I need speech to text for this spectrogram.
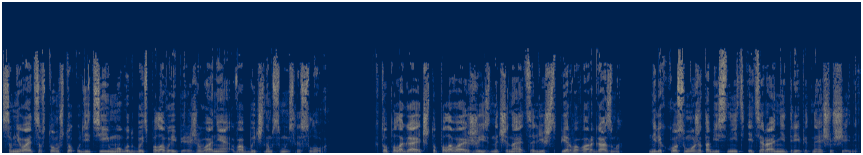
сомневается в том, что у детей могут быть половые переживания в обычном смысле слова. Кто полагает, что половая жизнь начинается лишь с первого оргазма, нелегко сможет объяснить эти ранние трепетные ощущения.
